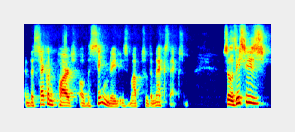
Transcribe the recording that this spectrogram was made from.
and the second part of the same read is mapped to the next exon. So this is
